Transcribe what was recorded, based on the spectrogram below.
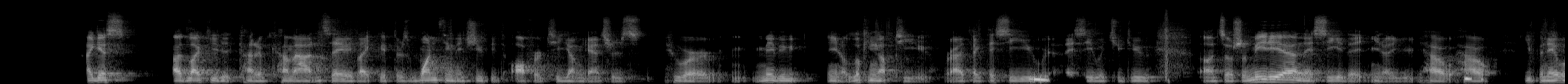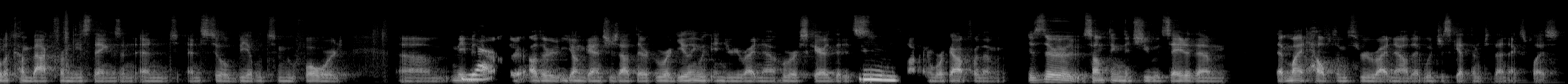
I guess I'd like you to kind of come out and say, like, if there's one thing that you could offer to young dancers who are maybe you know looking up to you, right? Like they see you mm-hmm. and they see what you do on social media, and they see that you know you, how how you've been able to come back from these things and and and still be able to move forward. Um, maybe yeah. there are other, other, young dancers out there who are dealing with injury right now who are scared that it's, mm. it's not going to work out for them. Is there something that you would say to them that might help them through right now that would just get them to that next place?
